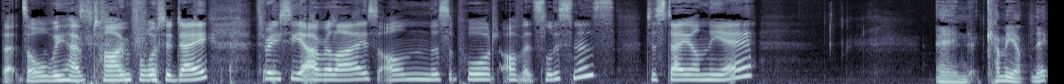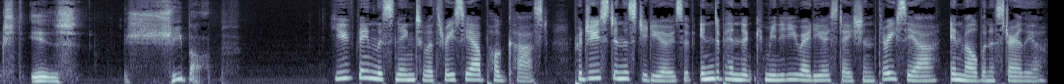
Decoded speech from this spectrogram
That's all we have time for today. 3CR relies on the support of its listeners to stay on the air. And coming up next is Shebop. You've been listening to a 3CR podcast produced in the studios of independent community radio station 3CR in Melbourne, Australia.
